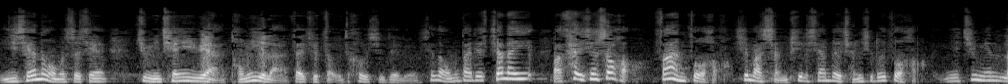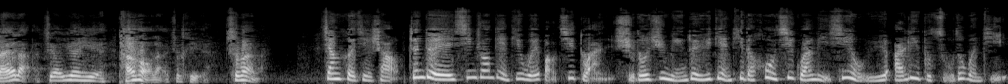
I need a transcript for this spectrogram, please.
以前呢，我们是先居民签意愿同意了，再去走后续这流。现在我们大家相当于把菜先烧好，饭做好，先把审批的相对程序都做好。你居民来了，只要愿意谈好了，就可以吃饭了。江鹤介绍，针对新装电梯维保期短，许多居民对于电梯的后期管理心有余而力不足的问题，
